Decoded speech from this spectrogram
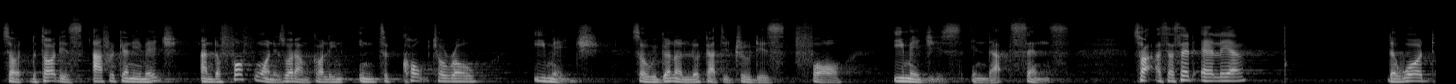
So the third is African image, and the fourth one is what I'm calling intercultural image. So we're going to look at it through these four images in that sense. So, as I said earlier, the word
